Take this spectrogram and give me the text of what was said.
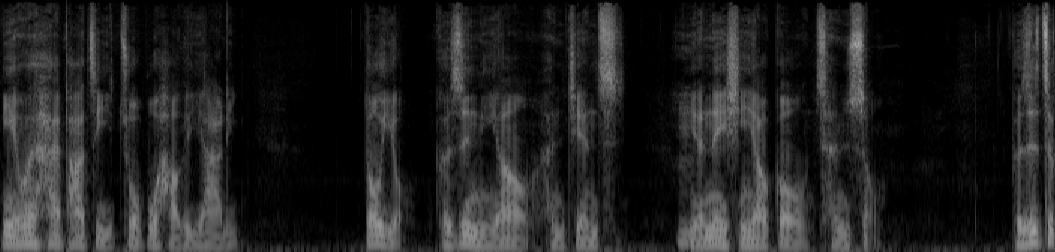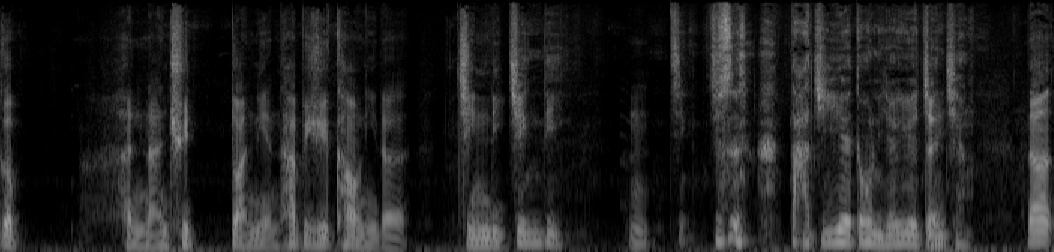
你也会害怕自己做不好的压力，都有。可是你要很坚持，你的内心要够成熟。可是这个很难去锻炼，它必须靠你的经历，经历。嗯，经就是 打击越多，你就越坚强。那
